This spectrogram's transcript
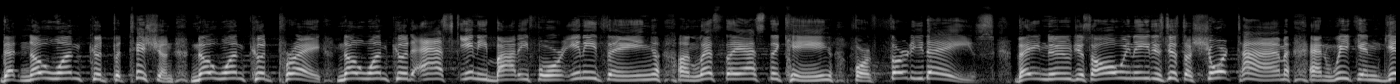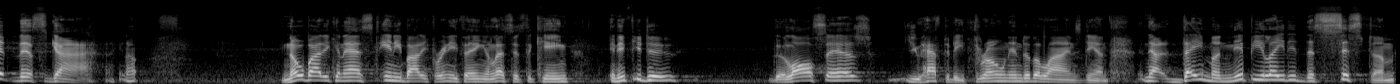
that no one could petition, no one could pray, no one could ask anybody for anything unless they asked the king for 30 days. They knew just all we need is just a short time and we can get this guy. You know, nobody can ask anybody for anything unless it's the king. And if you do, the law says you have to be thrown into the lion's den. Now, they manipulated the system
